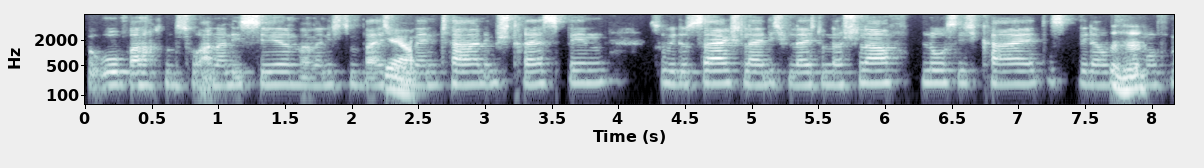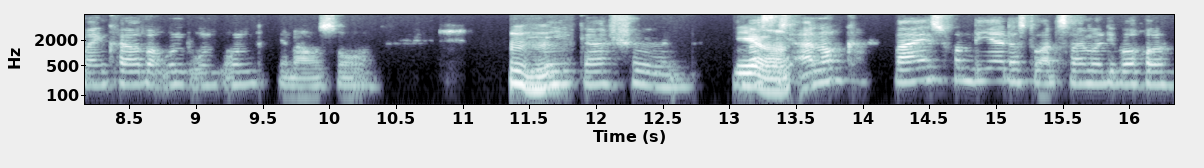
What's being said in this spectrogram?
beobachten, zu analysieren, weil wenn ich zum Beispiel ja. mental im Stress bin, so wie du sagst, leide ich vielleicht unter Schlaflosigkeit, das wiederum mhm. auf meinen Körper und, und, und, genau so. Mhm. Mega schön. Ja. Was ich auch noch weiß von dir, dass du zweimal die Woche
